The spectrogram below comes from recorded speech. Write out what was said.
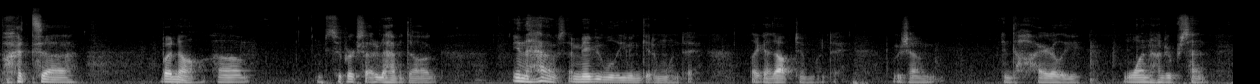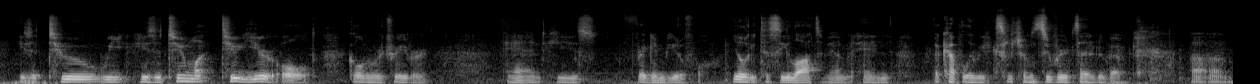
But, uh, but no, um, I'm super excited to have a dog in the house, and maybe we'll even get him one day, like adopt him one day, which I'm entirely 100%. He's a two week, he's a two month, two year old golden retriever, and he's friggin' beautiful. You'll get to see lots of him in a couple of weeks, which I'm super excited about. Um,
